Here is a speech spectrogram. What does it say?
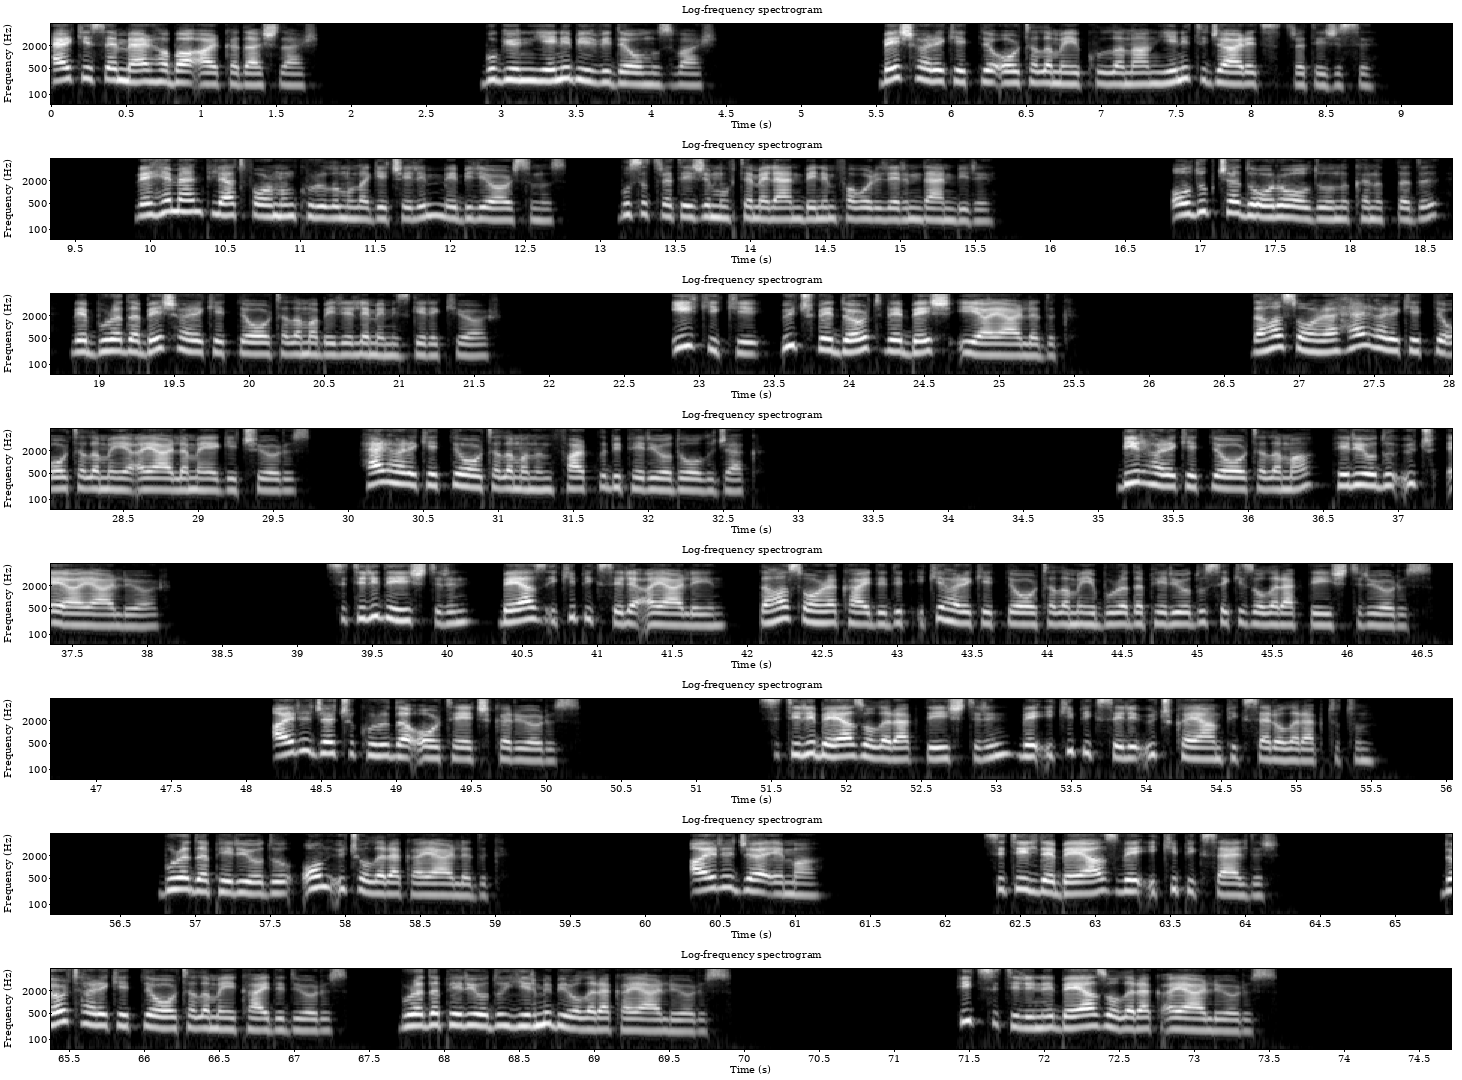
Herkese merhaba arkadaşlar. Bugün yeni bir videomuz var. 5 hareketli ortalamayı kullanan yeni ticaret stratejisi. Ve hemen platformun kurulumuna geçelim ve biliyorsunuz, bu strateji muhtemelen benim favorilerimden biri. Oldukça doğru olduğunu kanıtladı ve burada 5 hareketli ortalama belirlememiz gerekiyor. İlk 2, 3 ve 4 ve 5 iyi ayarladık. Daha sonra her hareketli ortalamayı ayarlamaya geçiyoruz. Her hareketli ortalamanın farklı bir periyodu olacak. Bir hareketli ortalama, periyodu 3E ayarlıyor. Stili değiştirin, beyaz 2 pikseli ayarlayın, daha sonra kaydedip iki hareketli ortalamayı burada periyodu 8 olarak değiştiriyoruz. Ayrıca çukuru da ortaya çıkarıyoruz. Stili beyaz olarak değiştirin ve 2 pikseli 3 kayan piksel olarak tutun. Burada periyodu 13 olarak ayarladık. Ayrıca EMA stilde beyaz ve 2 pikseldir. 4 hareketli ortalamayı kaydediyoruz. Burada periyodu 21 olarak ayarlıyoruz. Pit stilini beyaz olarak ayarlıyoruz.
